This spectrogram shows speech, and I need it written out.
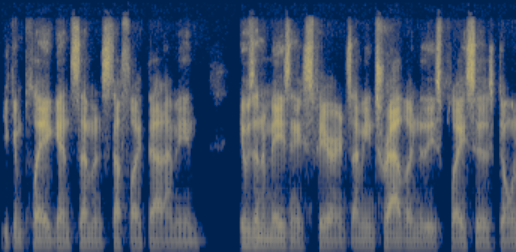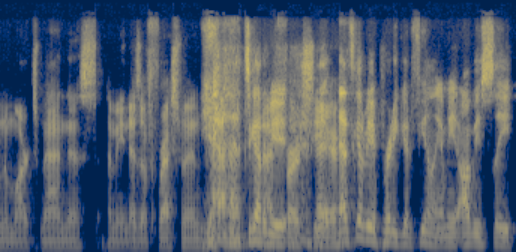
You can play against them and stuff like that. I mean, it was an amazing experience. I mean, traveling to these places, going to March Madness. I mean, as a freshman, Yeah, that's got to be first year. That's got to be a pretty good feeling. I mean, obviously,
